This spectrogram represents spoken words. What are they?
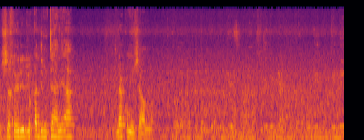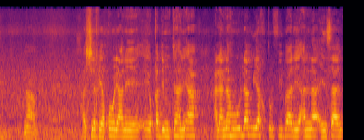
الشيخ يريد يقدم تهنئة لكم إن شاء الله نعم الشيخ يقول يعني يقدم تهنئة على أنه لم يخطر في باله أن إنسان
